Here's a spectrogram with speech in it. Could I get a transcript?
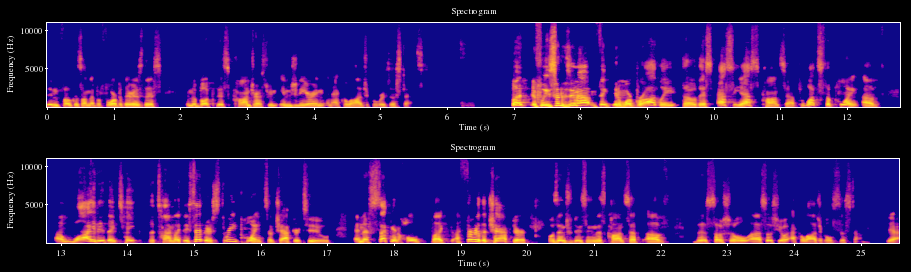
didn't focus on that before, but there is this in the book, this contrast between engineering and ecological resilience. But if we sort of zoom out and think you know, more broadly, though, this SES concept, what's the point of um, why did they take the time? Like they said, there's three points of chapter two, and the second whole, like a third of the chapter, was introducing this concept of the social, uh, socio-ecological system. Yeah.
